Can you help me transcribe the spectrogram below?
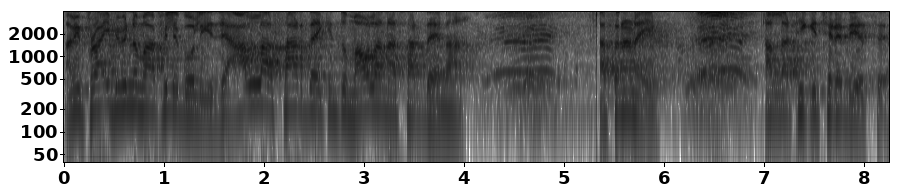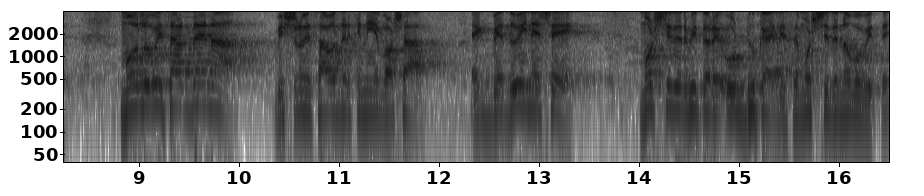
আমি প্রায় বিভিন্ন মাহফিলে বলি যে, আল্লাহ সার দেয় কিন্তু মাওলানা সার দেয় না। আছে না নাই? আল্লাহ ঠিকই ছেড়ে দিয়েছে। মৌলবী সার দেয় না। বিষ্ণুবী সাহাবাদেরকে নিয়ে বসা এক বেদুইন এসে মসজিদের ভিতরে উট ঢুকায় দিছে, মসজিদে নববীতে।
